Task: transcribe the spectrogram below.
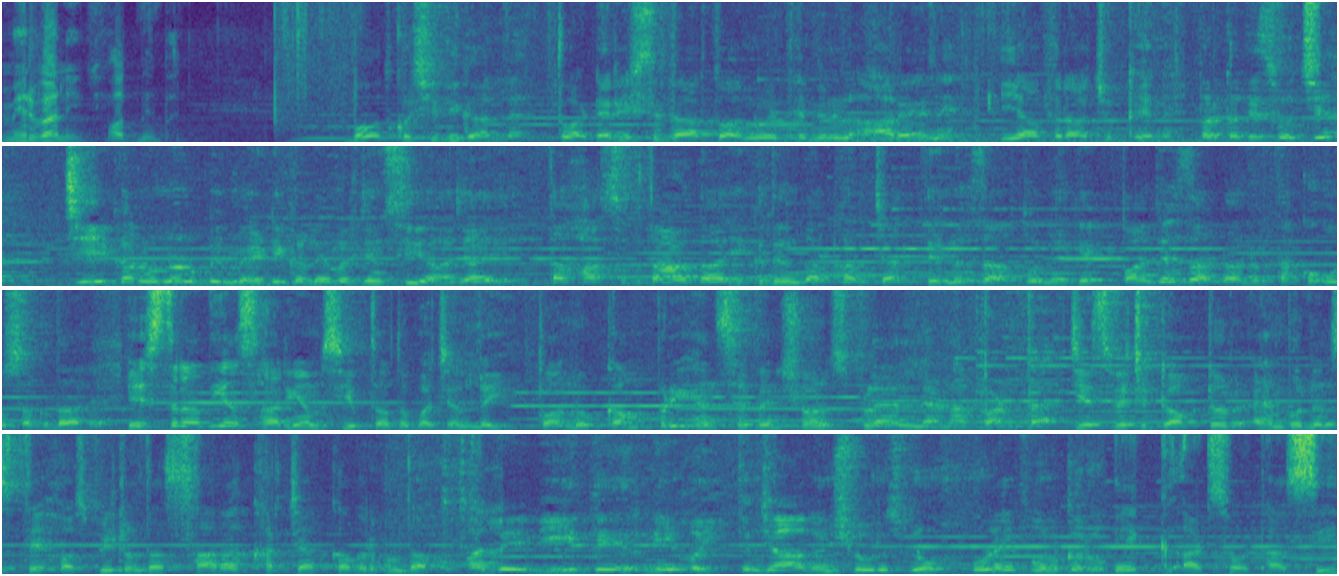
ਮਿਹਰਬਾਨੀ ਜੀ। ਬਹੁਤ ਮਿਹਰਬਾਨੀ। ਬਹੁਤ ਖੁਸ਼ੀ ਦੀ ਗੱਲ ਹੈ। ਤੁਹਾਡੇ ਰਿਸ਼ਤੇਦਾਰ ਤੁਹਾਨੂੰ ਇੱਥੇ ਮਿਲਣ ਆ ਰਹੇ ਨੇ ਜਾਂ ਫਿਰ ਆ ਚੁੱਕੇ ਨੇ? ਪਰ ਕਦੇ ਸੋਚਿਆ, ਜੇਕਰ ਉਹਨਾਂ ਨੂੰ ਕੋਈ ਮੈਡੀਕਲ ਐਮਰਜੈਂਸੀ ਆ ਜਾਏ, ਤਾਂ ਹਸਪਤਾਲ ਦਾ ਇੱਕ ਦਿਨ ਦਾ ਖਰਚਾ 3000 ਤੋਂ ਲੈ ਕੇ 5000 ਡਾਲਰ ਤੱਕ ਹੋ ਸਕਦਾ ਹੈ। ਇਸ ਤਰ੍ਹਾਂ ਦੀਆਂ ਸਾਰੀਆਂ ਮੁਸੀਬਤਾਂ ਤੋਂ ਬਚਣ ਲਈ ਤੁਹਾਨੂੰ ਕੰਪਰੀਹੈਂਸਿਵ ਇੰਸ਼ੋਰੈਂਸ ਪਲਾਨ ਲੈਣਾ ਪੜਦਾ ਹੈ, ਜਿਸ ਵਿੱਚ ਡਾਕਟਰ ਐਂਬੂਲੈਂਸ ਤੇ ਹਸਪੀਟਲ ਦਾ ਸਾਰਾ ਖਰਚਾ ਕਵਰ ਹੁੰਦਾ ਹੋ ਹਾਲੇ ਵੀ ਦੇਰ ਨਹੀਂ ਹੋਈ। ਪੰਜਾਬ ਇੰਸ਼ੋਰੈਂਸ ਨੂੰ ਹੁਣੇ ਫੋਨ ਕਰੋ। 1888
